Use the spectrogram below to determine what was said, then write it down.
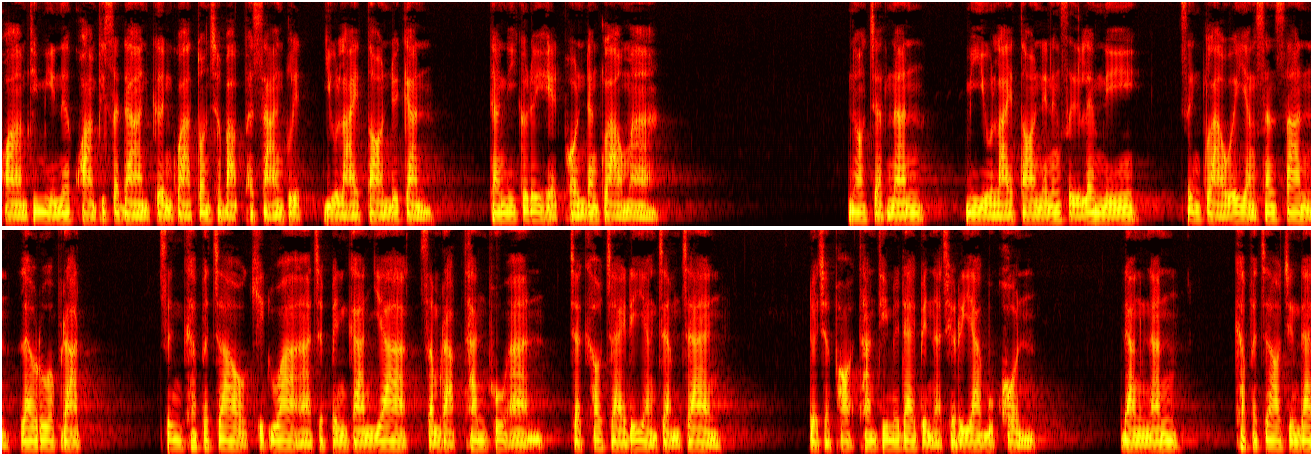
ความที่มีเนื้อความพิสดารเกินกว่าต้นฉบับภาษาอังกฤษอยู่หลายตอนด้วยกัน ทั้งนี้ก็ด้วยเหตุผลดังกล่าวมา นอกจากนั้นมีอยู่หลายตอนในหนังสือเล่มนี้ ซึ่งกล่าวไว้อย่างสั้นๆ แล้วรวบรัด ซึ่งข้าพเจ้าคิดว่าอาจจะเป็นการยากสำหรับท่านผู้อ่านจะเข้าใจได้อย่างแจ่มแจ้ง โดยเฉพาะท่านที่ไม่ได้เป็นอัจฉริยะบุคคล ดังนั้นข้าพเจ้าจึงได้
